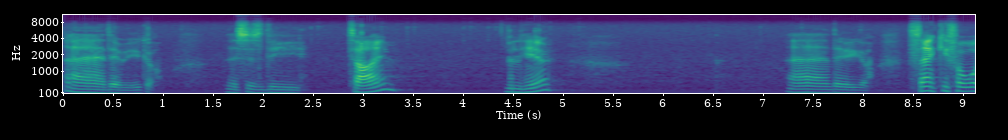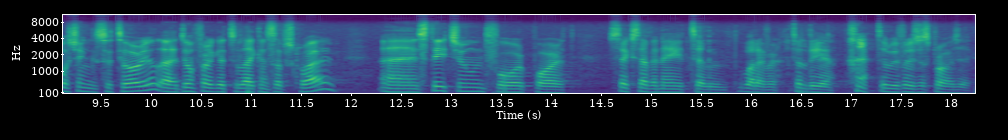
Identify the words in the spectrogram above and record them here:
And there you go. This is the time in here. And there you go. Thank you for watching this tutorial. Uh, don't forget to like and subscribe and stay tuned for part 6 7 8 till whatever till the end till we finish this project.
